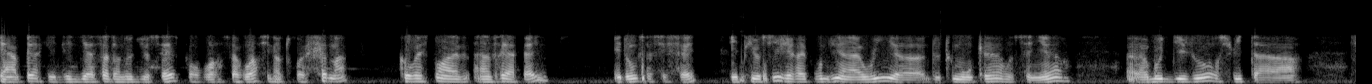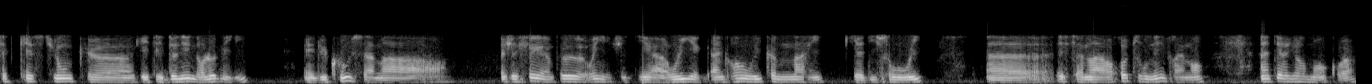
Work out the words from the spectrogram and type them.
Il y a un père qui est dédié à ça dans notre diocèse pour voir, savoir si notre chemin correspond à un, vrai appel. Et donc ça s'est fait. Et puis aussi j'ai répondu à un oui euh, de tout mon cœur au Seigneur euh, au bout de dix jours suite à cette question que, qui a été donnée dans l'homélie. Et du coup ça m'a, j'ai fait un peu, oui, j'ai dit un oui, un grand oui comme Marie qui a dit son oui. Euh, et ça m'a retourné vraiment intérieurement quoi.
